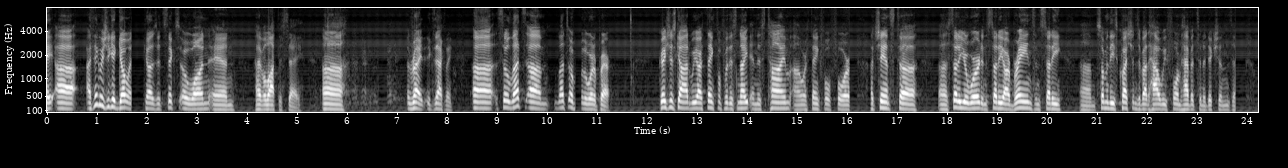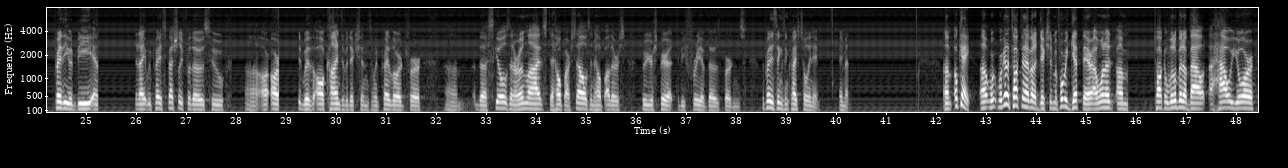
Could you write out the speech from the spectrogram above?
Hey, uh, I think we should get going because it's 6:01 and I have a lot to say. Uh, right, exactly. Uh, so let's um, let's open with a word of prayer. Gracious God, we are thankful for this night and this time. Uh, we're thankful for a chance to uh, study your word and study our brains and study um, some of these questions about how we form habits and addictions. And pray that you would be and tonight. We pray especially for those who uh, are, are with all kinds of addictions, and we pray, Lord, for um, the skills in our own lives to help ourselves and help others through your Spirit to be free of those burdens. We pray these things in Christ's holy name. Amen. Um, okay, uh, we're, we're going to talk tonight about addiction. Before we get there, I want to um, talk a little bit about how your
